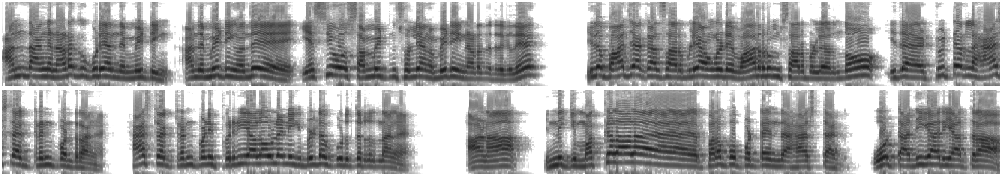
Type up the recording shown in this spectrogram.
அந்த அங்கே நடக்கக்கூடிய அந்த மீட்டிங் அந்த மீட்டிங் வந்து எஸ்சிஓ சம்மிட்னு சொல்லி அங்கே மீட்டிங் நடந்துட்டு இருக்குது. இதை பாஜக சார்பிலையும் அவங்களுடைய வார் ரூம் சார்பில் இருந்தும் இதை ட்விட்டரில் ஹேஷ்டாக் ட்ரெண்ட் பண்ணுறாங்க ஹேஷ்டாக் ட்ரெண்ட் பண்ணி பெரிய அளவில் இன்னைக்கு பில்டப் கொடுத்துட்டு இருந்தாங்க. ஆனால் இன்னைக்கு மக்களால் பரப்பப்பட்ட இந்த ஹேஷ்டாக் ஓட்டு அதிகாரி யாத்ரா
